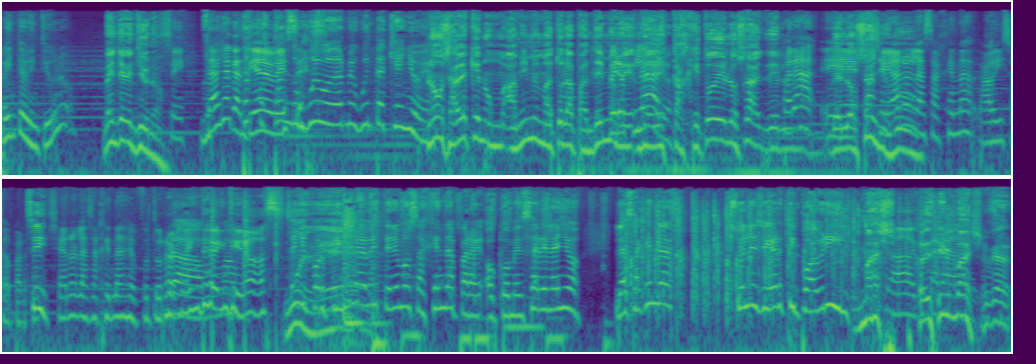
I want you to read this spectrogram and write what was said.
¿2021? 2021. Sí. ¿Sabes la cantidad de veces? un huevo darme cuenta qué año es. No, ¿sabés que a mí me mató la pandemia? Pero me, me claro. descajetó de los, del- Pará, de eh, los años. llegaron ¿no? las agendas, aviso aparte, Sí. llegaron las agendas de Futuro Bravo, 2022. Sé Muy que por bien. primera vez tenemos agenda para o comenzar el año. Las agendas suelen llegar tipo abril. Mayo, Ah, mayo, claro.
